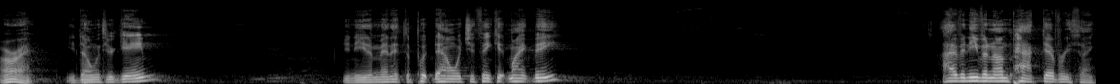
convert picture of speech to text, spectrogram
All right. You done with your game? You need a minute to put down what you think it might be? I haven't even unpacked everything.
